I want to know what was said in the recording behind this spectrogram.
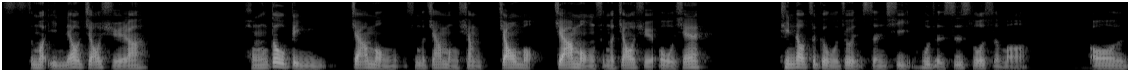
什么饮料教学啦，红豆饼加盟什么加盟像加盟加盟什么教学，哦，我现在听到这个我就很生气，或者是说什么。哦，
